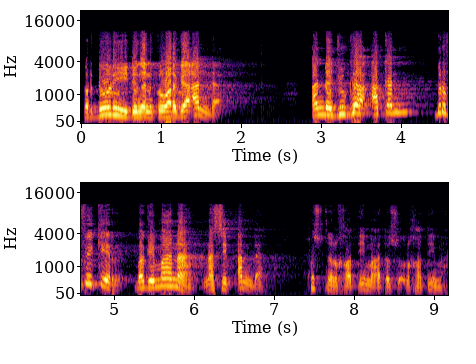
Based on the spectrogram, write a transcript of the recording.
Peduli dengan keluarga Anda? Anda juga akan berpikir bagaimana nasib Anda husnul khatimah atau su'ul khatimah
